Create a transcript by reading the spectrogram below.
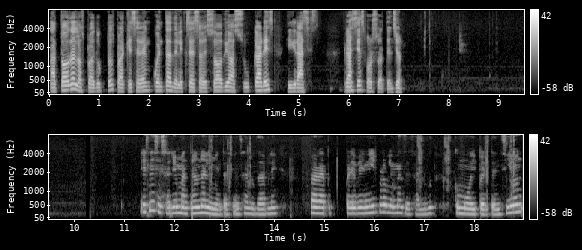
a todos los productos para que se den cuenta del exceso de sodio, azúcares y grasas. Gracias por su atención. Es necesario mantener una alimentación saludable para prevenir problemas de salud como hipertensión,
